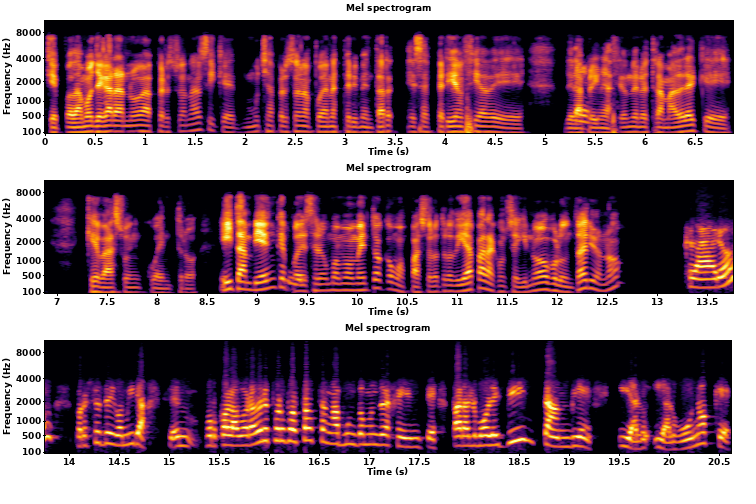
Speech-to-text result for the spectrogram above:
que, podamos llegar a nuevas personas y que muchas personas puedan experimentar esa experiencia de, de la peregrinación de nuestra madre que, que va a su encuentro. Y también que puede ser un buen momento, como pasó el otro día, para conseguir nuevos voluntarios, ¿no? Claro, por eso te digo, mira, por colaboradores por WhatsApp están a punto de gente, para el boletín también, y, y algunos que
